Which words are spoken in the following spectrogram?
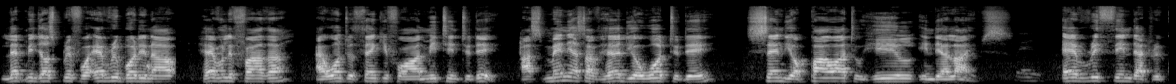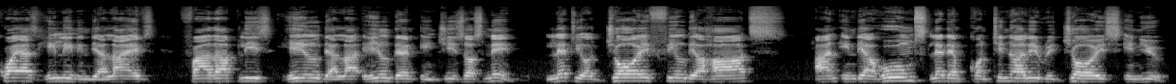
Let me just pray for everybody now. Heavenly Father, I want to thank you for our meeting today. As many as have heard your word today, send your power to heal in their lives. Everything that requires healing in their lives, Father, please heal their li- heal them in Jesus' name. Let your joy fill their hearts and in their homes let them continually rejoice in you.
